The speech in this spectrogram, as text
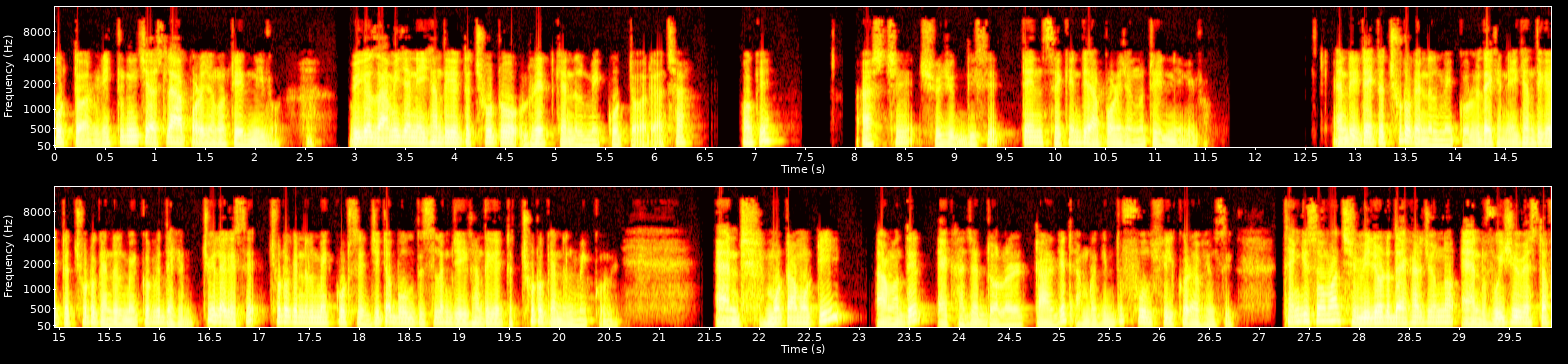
করতে পারবেন। একটু নিচে আসলে আপনার জন্য ট্রেড নিব। বিকজ আমি জানি এখান থেকে একটা ছোট রেড ক্যান্ডেল মেক করতে পারে। আচ্ছা ওকে আসছে, সুযোগ দিছে টেন সেকেন্ডে আপনার জন্য ট্রেড নিয়ে নিব। অ্যান্ড এটা একটা ছোট ক্যান্ডেল মেক করবে। দেখেন, এখান থেকে একটা ছোট ক্যান্ডেল মেক করবে। দেখেন, চলে গেছে, ছোট ক্যান্ডেল মেক করছে। যেটা বলতেছিলাম যে এখান থেকে একটা ছোট ক্যান্ডেল মেক করবে। অ্যান্ড মোটামুটি আমাদের এক হাজার ডলারের টার্গেট আমরা কিন্তু ফুলফিল করে ফেলছি। থ্যাংক ইউ সো মাচ ভিডিওটা দেখার জন্য and wish you best of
